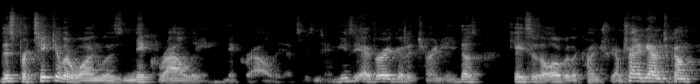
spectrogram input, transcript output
this particular one was Nick Rowley. Nick Rowley, that's his name. He's yeah, a very good attorney. He does cases all over the country. I'm trying to get him to come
